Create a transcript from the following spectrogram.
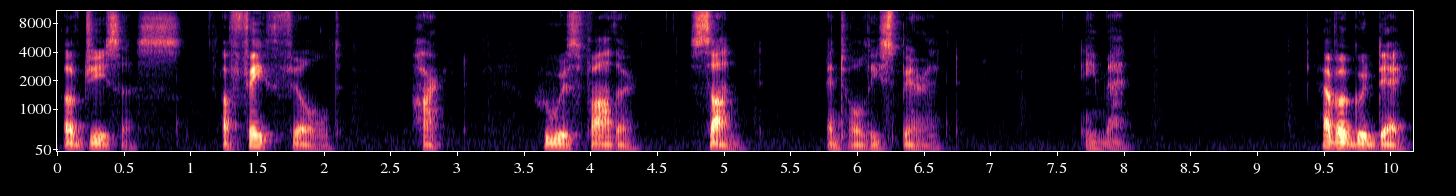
of Jesus, a faith filled heart, who is Father, Son, and Holy Spirit. Amen. Have a good day.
